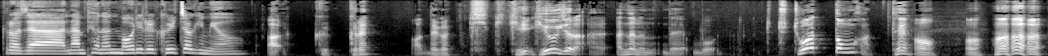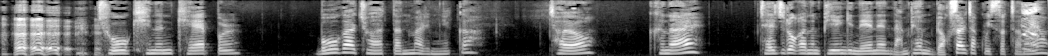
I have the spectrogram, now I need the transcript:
그러자 남편은 머리를 긁적이며 아, 그, 그래? 아, 내가 기, 기, 기억이 잘 안 나는데, 뭐, 조- 좋았던 것 같아, 어, 어. 좋기는 개뿔. 뭐가 좋았단 말입니까? 저요. 그날 제주로 가는 비행기 내내 남편 멱살 잡고 있었잖아요.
